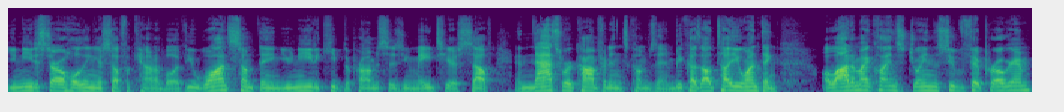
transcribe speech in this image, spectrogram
you need to start holding yourself accountable. If you want something, you need to keep the promises you made to yourself. And that's where confidence comes in. Because I'll tell you one thing a lot of my clients join the Superfit program.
